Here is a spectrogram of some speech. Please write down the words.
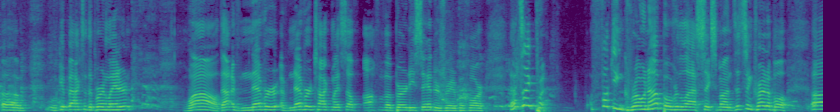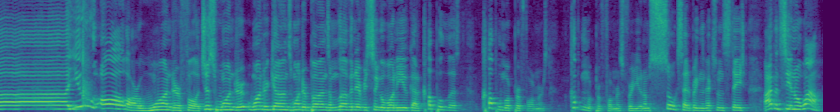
Um, we'll get back to the burn later. Wow, that I've never I've never talked myself off of a Bernie Sanders rant before. That's like fucking grown up over the last six months. It's incredible. Uh, you all are wonderful. Just wonder wonder guns, wonder buns. I'm loving every single one of you. Got a couple list, couple more performers. A couple more performers for you, and I'm so excited to bring the next one on stage. I haven't seen in a while,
